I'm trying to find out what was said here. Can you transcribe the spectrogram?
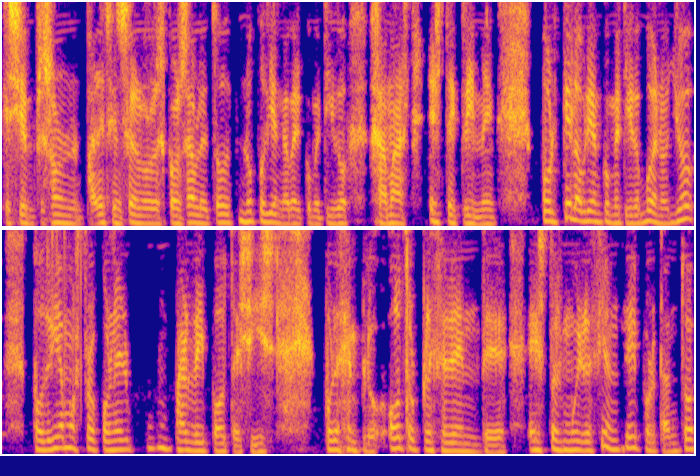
que siempre son, parecen ser los responsables de todo, no podían haber cometido jamás este crimen. ¿Por qué lo habrían cometido? Bueno, yo podríamos proponer un par de hipótesis. Por ejemplo, otro precedente, esto es muy reciente y por tanto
